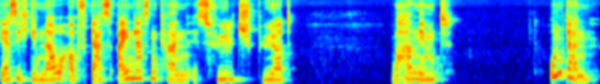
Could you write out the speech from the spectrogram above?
der sich genau auf das einlassen kann, es fühlt, spürt, wahrnimmt, um dann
